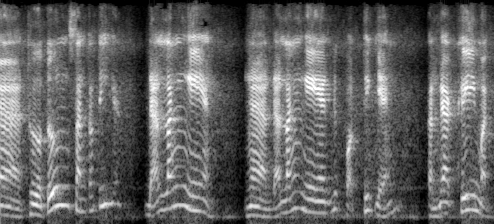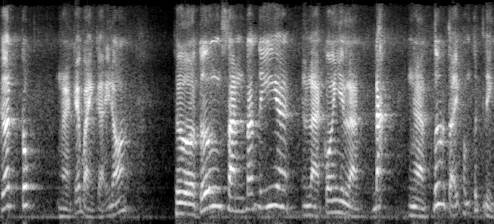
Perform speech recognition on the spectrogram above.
à, thừa tướng Santati đã lắng nghe à, đã lắng nghe Đức Phật thuyết giảng. Thành ra khi mà kết thúc à, cái bài kệ đó thừa tướng Santati là coi như là đắc à, tứ tệ phân tích liền.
